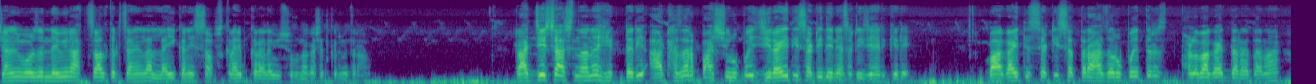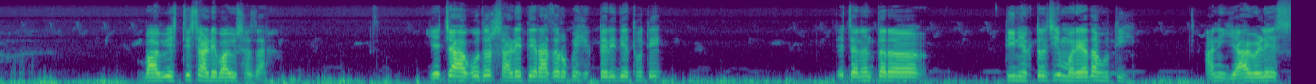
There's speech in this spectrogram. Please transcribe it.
चॅनलवर जर नवीन असाल तर चॅनलला लाईक आणि सबस्क्राईब करायला विसरू नका शेतकरी मित्रांनो. राज्य शासनानं हेक्टरी आठ हजार पाचशे रुपये जिरायतीसाठी देण्यासाठी जाहीर केले. बागायतीसाठी सतरा हजार रुपये तर फळबागायतदारांना बावीस ते साडेबावीस हजार. याच्या अगोदर साडेतेरा हजार रुपये हेक्टरी देत होते. त्याच्यानंतर तीन हेक्टरची मर्यादा होती. आणि यावेळेस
